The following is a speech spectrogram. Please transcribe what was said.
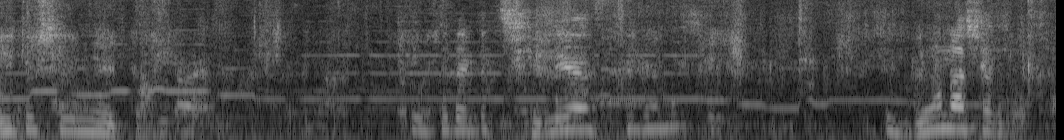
এই তো সেই মেয়েটা। তোর একটা ছেলে আসছে কেন? বোন আসার কথা।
